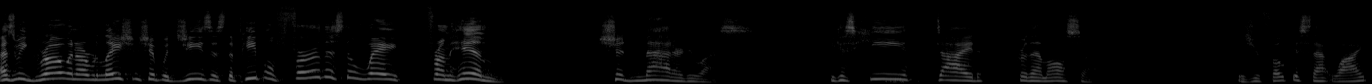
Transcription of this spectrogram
As we grow in our relationship with Jesus, the people furthest away from Him should matter to us because He died for them also. Is your focus that wide?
